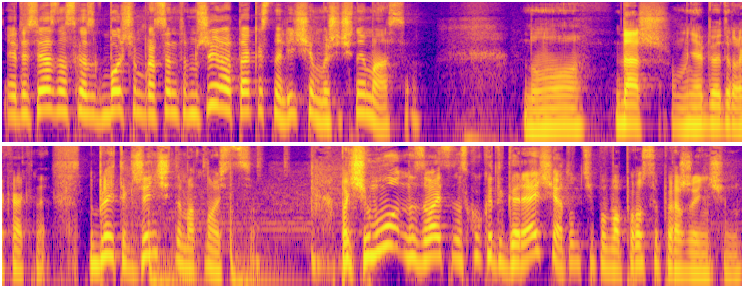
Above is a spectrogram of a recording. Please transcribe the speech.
Это связано с большим процентом жира, так и с наличием мышечной массы. Ну, Даш, у меня бедра как... Ну, блядь, так к женщинам относятся. Почему называется «Насколько ты горячий», а тут типа вопросы про женщин?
